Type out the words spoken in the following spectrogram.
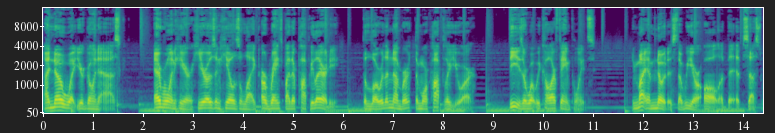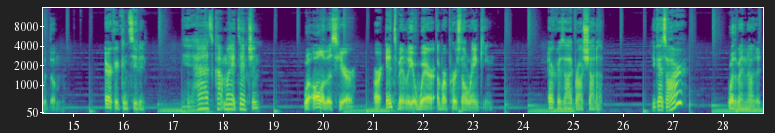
I know what you're going to ask. Everyone here, heroes and heels alike, are ranked by their popularity. The lower the number, the more popular you are. These are what we call our fame points. You might have noticed that we are all a bit obsessed with them. Erica conceded. It has caught my attention. Well, all of us here are intimately aware of our personal ranking. Erica's eyebrows shot up. You guys are? Weatherman nodded.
